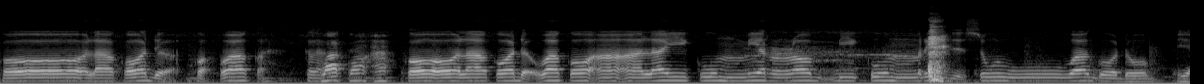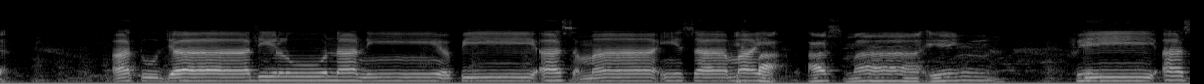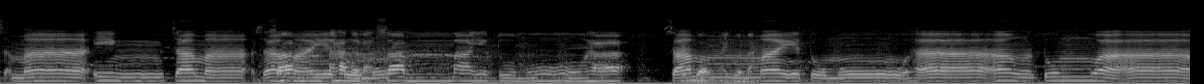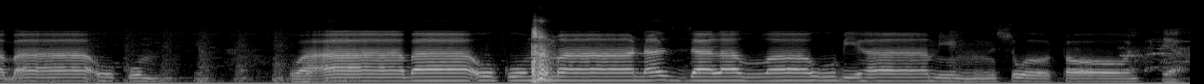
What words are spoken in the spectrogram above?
Qala qad qa- wa qa- kela- waqa'a Qala qad waqa'a alaikum mir rabbikum rijsu wa godob. Iya Atujadilunani fi asma'i samai Ikhfa asma'in fi fi asma'in sama sam adalah samaitumu samaitumuha samaitumuha antum wa abaukum. Wa ma nazzalallahu biha min sultan ya.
